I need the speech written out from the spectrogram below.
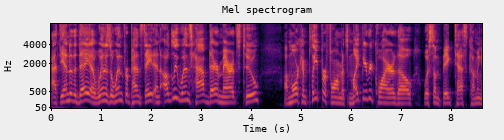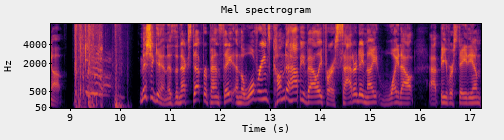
At the end of the day, a win is a win for Penn State, and ugly wins have their merits too. A more complete performance might be required, though, with some big tests coming up. Michigan is the next step for Penn State, and the Wolverines come to Happy Valley for a Saturday night whiteout at Beaver Stadium.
